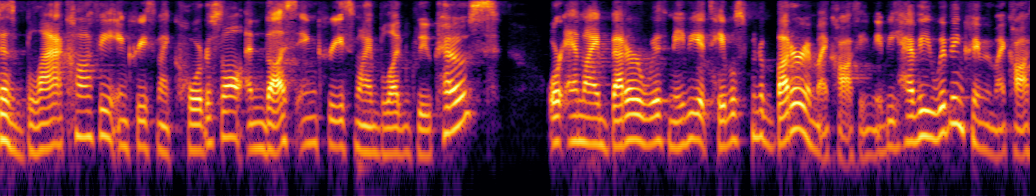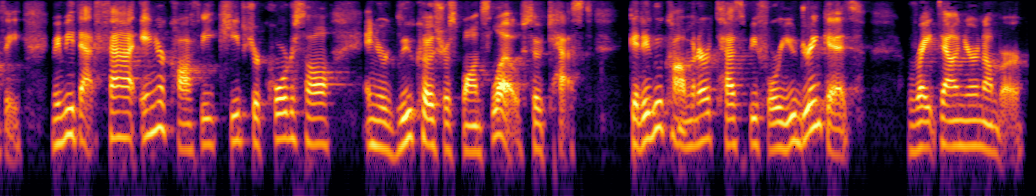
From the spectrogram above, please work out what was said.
does black coffee increase my cortisol and thus increase my blood glucose? Or am I better with maybe a tablespoon of butter in my coffee, maybe heavy whipping cream in my coffee? Maybe that fat in your coffee keeps your cortisol and your glucose response low. So test. Get a glucometer, test before you drink it. Write down your number.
